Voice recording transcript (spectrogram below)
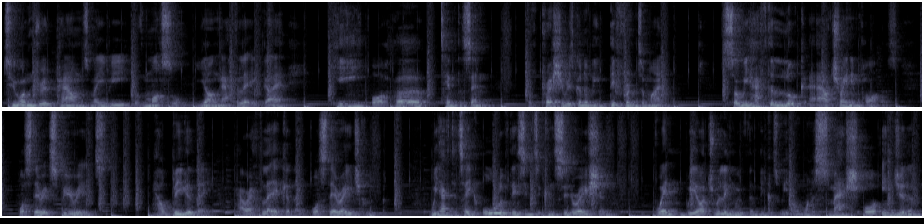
200 pounds maybe of muscle, young athletic guy, he or her 10% of pressure is going to be different to mine. So we have to look at our training partners. What's their experience? How big are they? How athletic are they? What's their age group? We have to take all of this into consideration when we are drilling with them because we don't want to smash or injure them.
